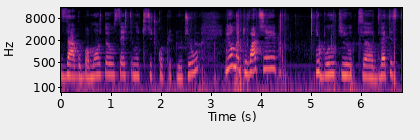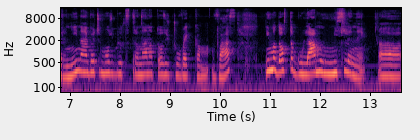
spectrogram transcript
загуба, може да е усещане, че всичко е приключило. Имаме това, че и бунти от двете страни, най-вече може би от страна на този човек към вас. Има доста голямо мислене а,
